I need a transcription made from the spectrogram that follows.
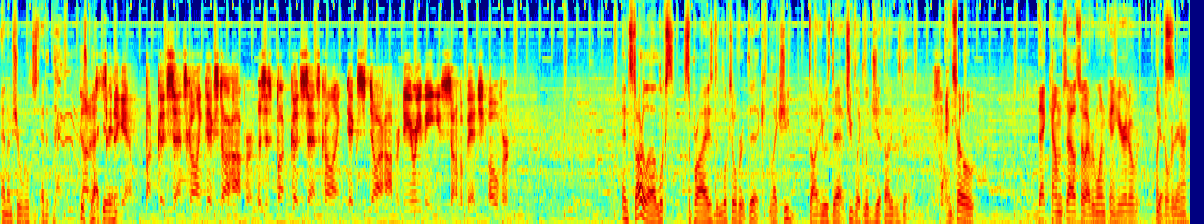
And I'm sure we'll just edit this back in. again. Buck Goodsense calling Dick Starhopper. This is Buck Goodsense calling Dick Starhopper. Do you read me, you son of a bitch? Over. And Starla looks surprised and looks over at Dick, like she thought he was dead. She like legit thought he was dead. And so that comes out so everyone can hear it over, like Yes. over the internet.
